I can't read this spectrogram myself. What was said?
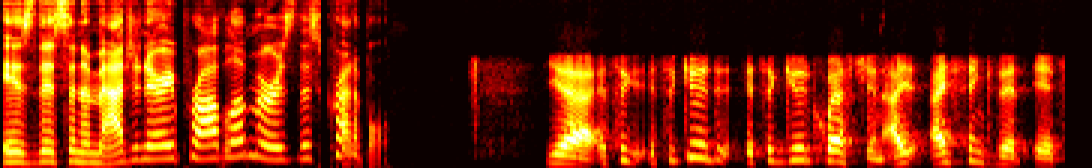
Is this an imaginary problem or is this credible? Yeah, it's a it's a good it's a good question. I, I think that it's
